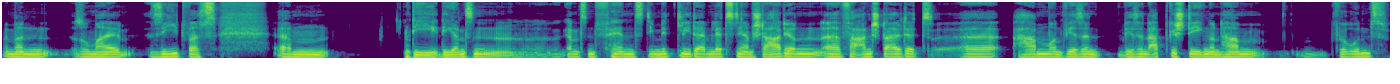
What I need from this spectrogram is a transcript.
wenn man so mal sieht, was ähm, die die ganzen ganzen Fans, die Mitglieder im letzten Jahr im Stadion äh, veranstaltet äh, haben und wir sind wir sind abgestiegen und haben für uns,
